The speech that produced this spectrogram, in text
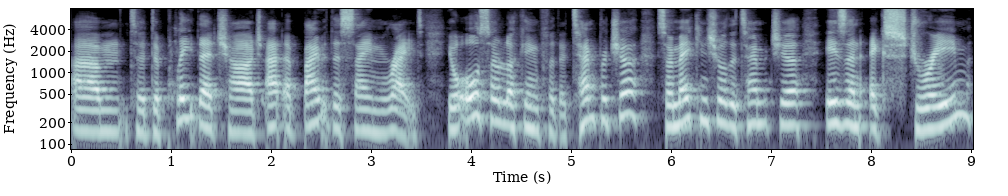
um, to deplete their charge at about the same rate. You're also looking for the temperature, so making sure the temperature isn't extreme,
